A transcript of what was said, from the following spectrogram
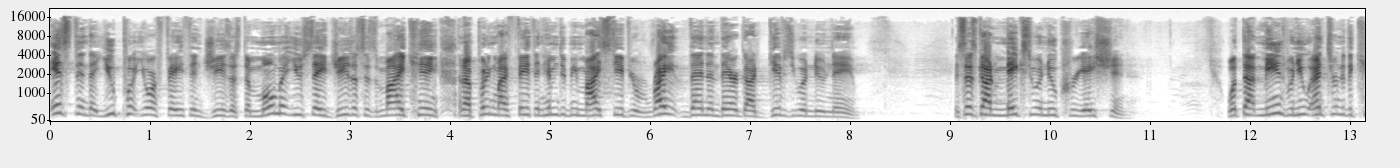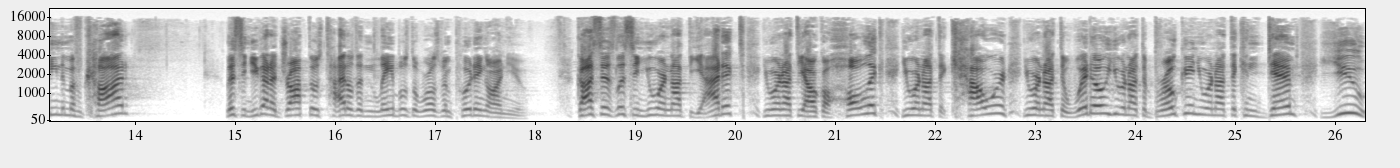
instant that you put your faith in Jesus, the moment you say, Jesus is my king and I'm putting my faith in him to be my Savior, right then and there, God gives you a new name. It says God makes you a new creation. What that means when you enter into the kingdom of God, listen, you got to drop those titles and labels the world's been putting on you. God says, listen, you are not the addict. You are not the alcoholic. You are not the coward. You are not the widow. You are not the broken. You are not the condemned. You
